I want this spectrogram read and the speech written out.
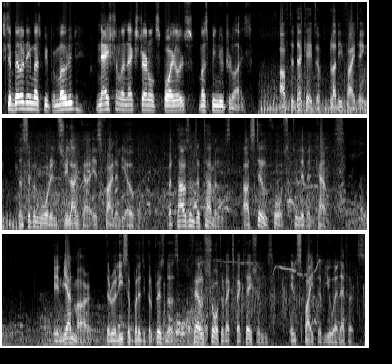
Stability must be promoted. National and external spoilers must be neutralized. After decades of bloody fighting, the civil war in Sri Lanka is finally over. But thousands of Tamils are still forced to live in camps. In Myanmar, the release of political prisoners fell short of expectations in spite of UN efforts.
